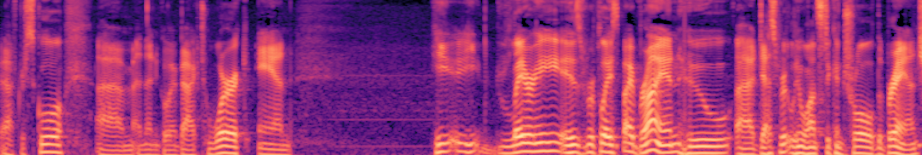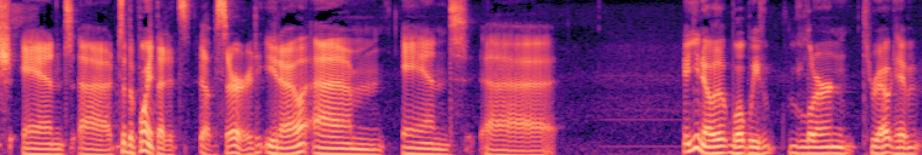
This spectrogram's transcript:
after school, um, and then going back to work. And he, he Larry is replaced by Brian, who uh, desperately wants to control the branch, and uh, to the point that it's absurd, you know. Um, and uh, you know what we've learned throughout him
